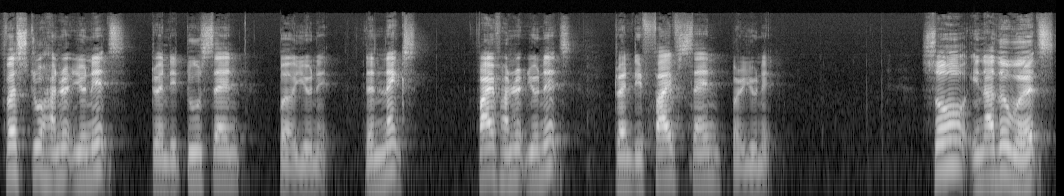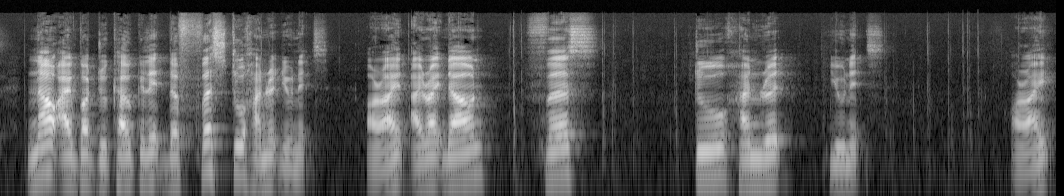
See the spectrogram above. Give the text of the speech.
First 200 units, 22 cent per unit. The next 500 units, 25 cent per unit. So in other words, now I've got to calculate the first 200 units. Alright, I write down first 200 units. Alright,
